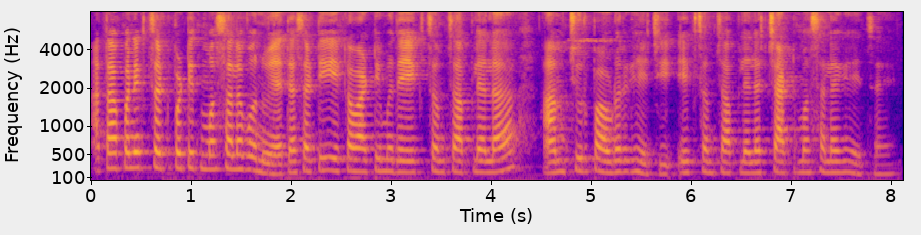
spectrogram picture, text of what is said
आता आपण एक चटपटीत मसाला बनवूया. त्यासाठी एका वाटीमध्ये एक चमचा आपल्याला आमचूर पावडर घ्यायची एक चमचा आपल्याला चाट मसाला घ्यायचा आहे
